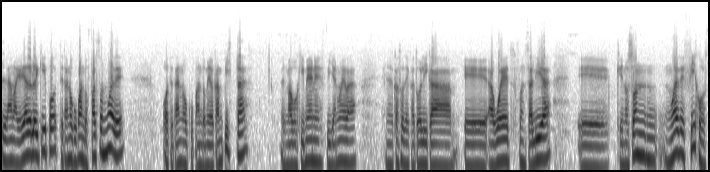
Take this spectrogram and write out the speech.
La mayoría de los equipos te están ocupando falsos 9 o te están ocupando mediocampistas, el Mago Jiménez, Villanueva, en el caso de Católica, eh, Agüet, Fuensalía, eh, que no son 9 fijos,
